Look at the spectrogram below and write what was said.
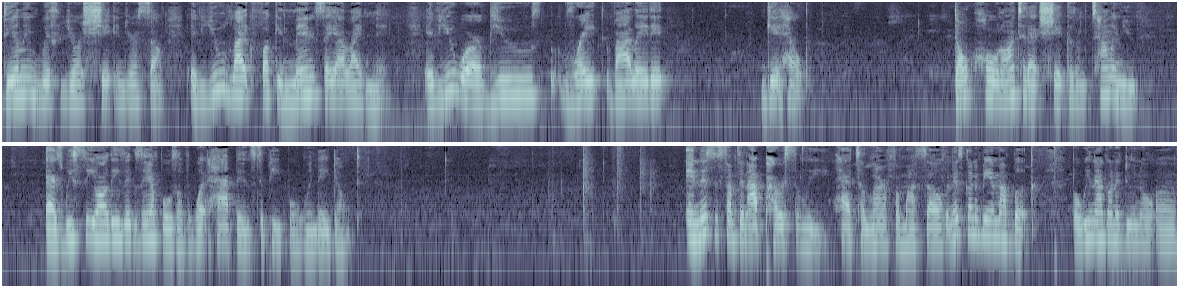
dealing with your shit and yourself. If you like fucking men, say I like men. If you were abused, raped, violated, get help. Don't hold on to that shit because I'm telling you, as we see all these examples of what happens to people when they don't. And this is something I personally had to learn for myself, and it's going to be in my book, but we're not going to do no uh,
